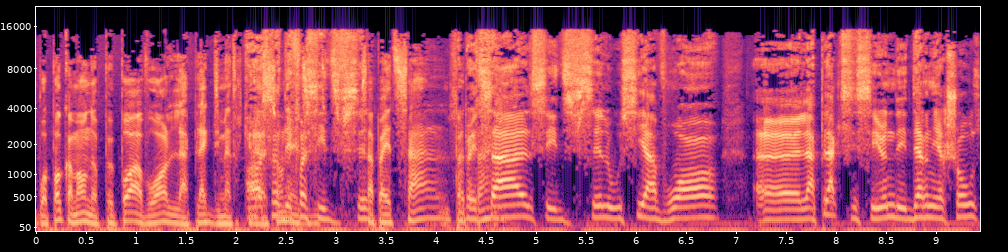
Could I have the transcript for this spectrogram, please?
vois pas comment on ne peut pas avoir la plaque d'immatriculation. Ah, ça, des fois, c'est difficile. Ça peut être sale, Ça peut être sale, c'est difficile aussi à voir. Euh, la plaque, c'est une des dernières choses.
